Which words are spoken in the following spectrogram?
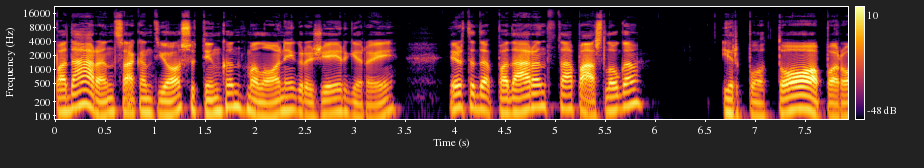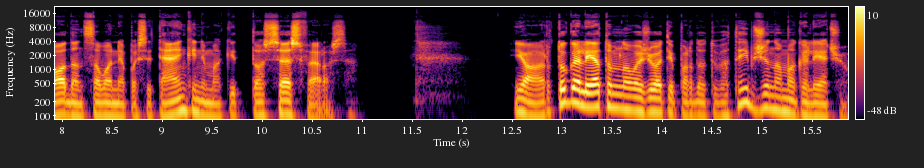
padarant, sakant jo, sutinkant maloniai, gražiai ir gerai, ir tada padarant tą paslaugą ir po to parodant savo nepasitenkinimą kitose sferose. Jo, ar tu galėtum nuvažiuoti į parduotuvę? Taip, žinoma, galėčiau.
